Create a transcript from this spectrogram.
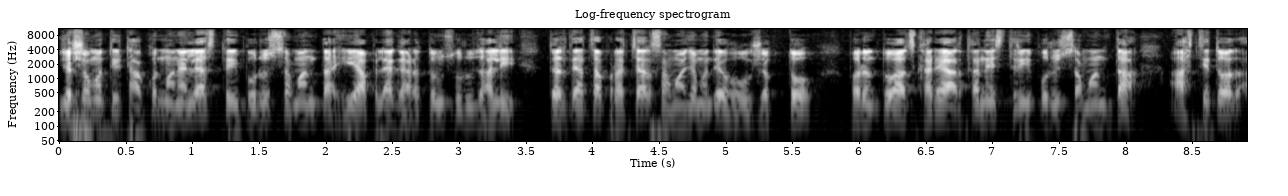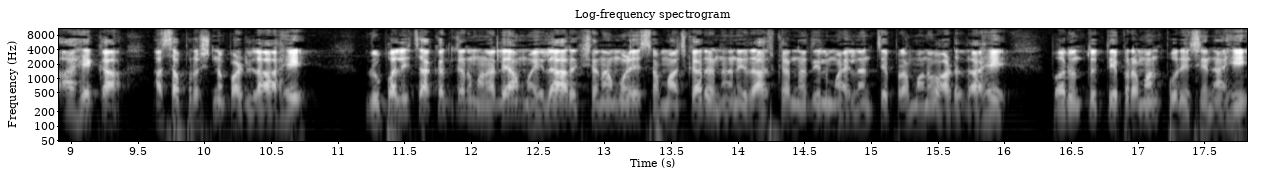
यशोमती ठाकूर म्हणाल्या स्त्री पुरुष समानता ही आपल्या घरातून सुरू झाली तर त्याचा प्रचार समाजामध्ये होऊ शकतो. परंतु आज खऱ्या अर्थाने स्त्री पुरुष समानता अस्तित्वात आहे का असा प्रश्न पडला आहे. रुपाली चाकणकर म्हणाल्या महिला आरक्षणामुळे समाजकारण आणि राजकारणातील महिलांचे प्रमाण वाढत आहे परंतु ते प्रमाण पुरेसे नाही.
